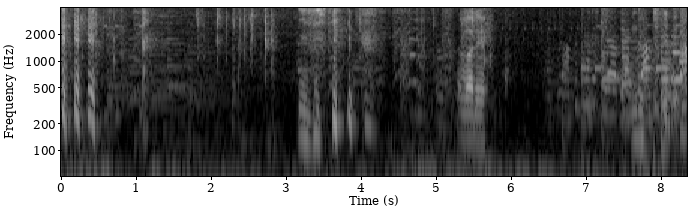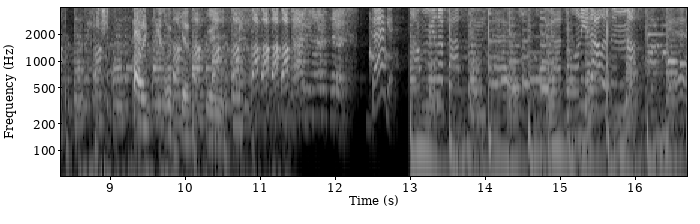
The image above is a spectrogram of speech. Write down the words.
Easy. Bon, Oh, gros casse-couille. Bag it. I'm gonna pop some tags. Only got twenty dollars in my pocket.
